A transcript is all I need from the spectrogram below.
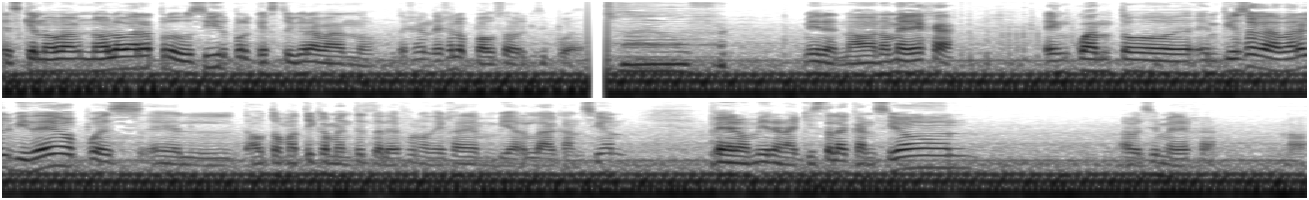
Es que no, va, no lo va a reproducir porque estoy grabando. Dejen, déjalo pausa a ver que si puedo. Miren, no, no me deja. En cuanto empiezo a grabar el video, pues automáticamente el teléfono deja de enviar la canción. Pero miren, aquí está la canción. A ver si me deja. No,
